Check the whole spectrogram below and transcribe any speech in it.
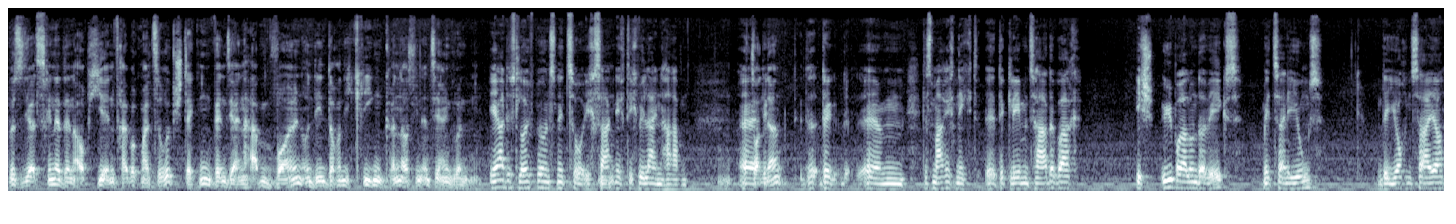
müssen Sie als Trainer dann auch hier in Freiburg mal zurückstecken, wenn Sie einen haben wollen und den doch nicht kriegen können aus finanziellen Gründen? Ja, das läuft bei uns nicht so. Ich sage mhm. nicht, ich will einen haben. Mhm. Äh, Sondern? Der, der, der, ähm, das mache ich nicht. Äh, der Clemens Hadebach ist überall unterwegs mit seinen Jungs. Und der Jochen Seyer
